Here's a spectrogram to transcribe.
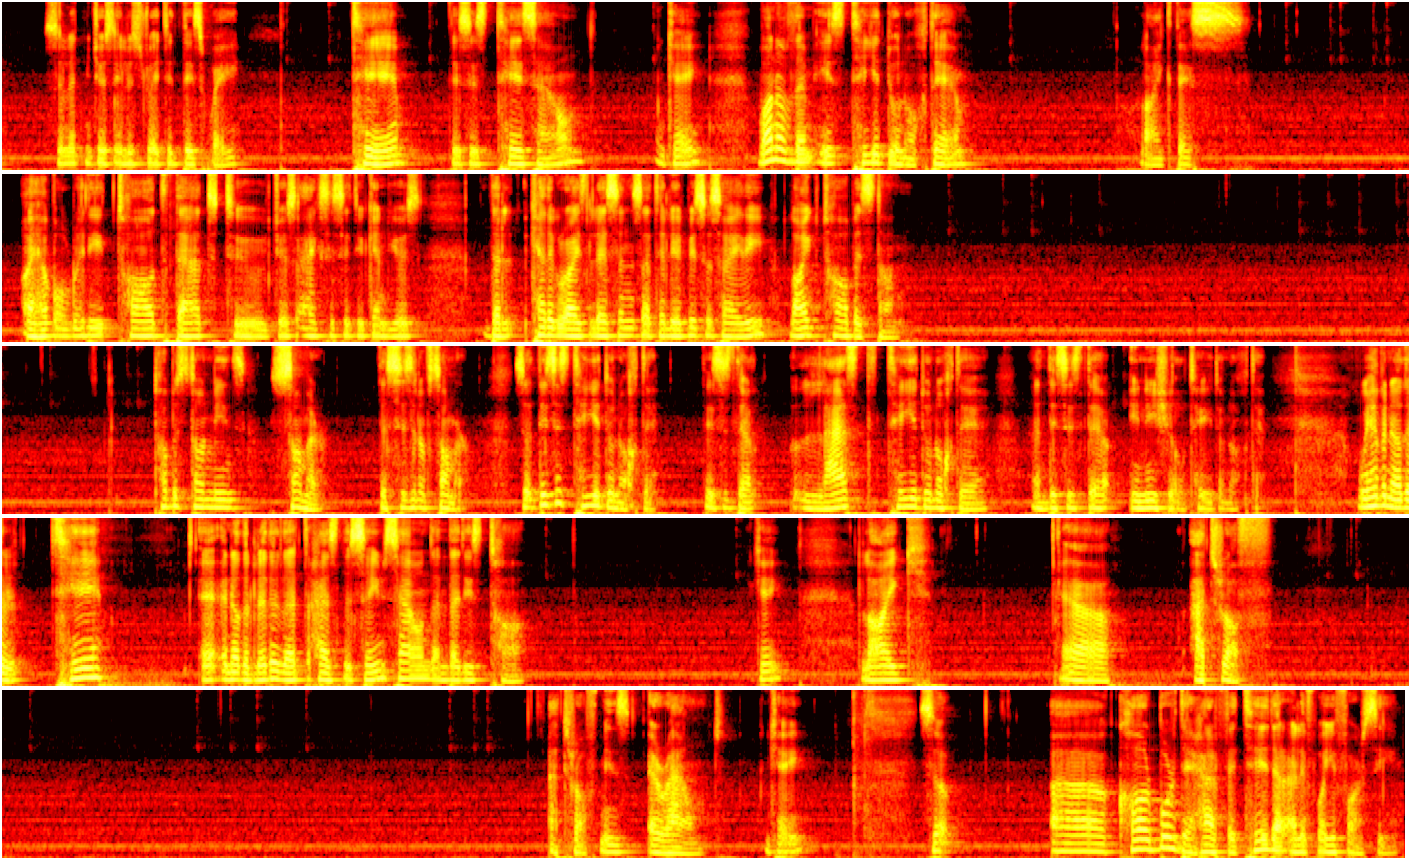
so let me just illustrate it this way. T, this is T sound, okay? One of them is T دو like this. I have already taught that to just access it. You can use the categorized lessons at LELB Society like Tabistan. Tabistan means summer, the season of summer. So this is Teye. This is the last Teye and this is the initial Teye. We have another Te, another letter that has the same sound, and that is Ta. Okay, like uh, atraf Atrof means around okay? So کاربرد حرف ت در الفبای فارسی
